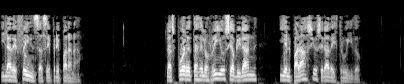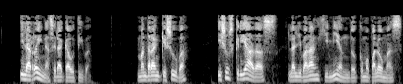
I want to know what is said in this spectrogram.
y la defensa se preparará. Las puertas de los ríos se abrirán, y el palacio será destruido. Y la reina será cautiva. Mandarán que suba, y sus criadas la llevarán gimiendo como palomas,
